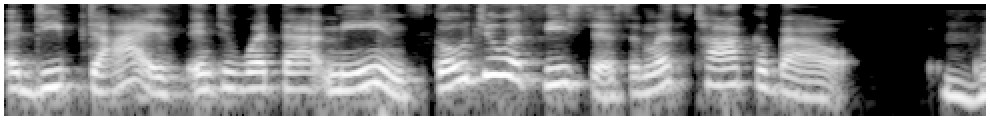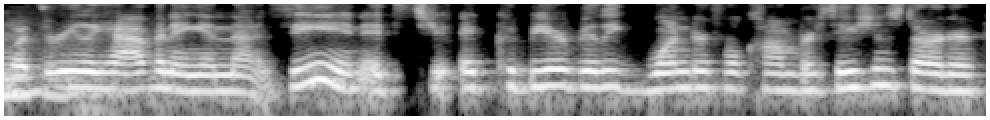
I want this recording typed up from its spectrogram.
a deep dive into what that means. Go do a thesis and let's talk about mm-hmm. what's really happening in that scene it's it could be a really wonderful conversation starter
